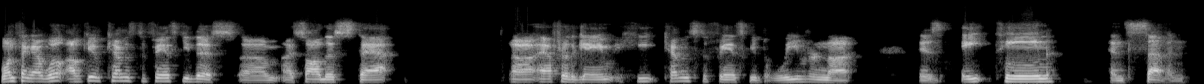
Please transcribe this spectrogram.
one thing I will, I'll give Kevin Stefanski this. Um, I saw this stat uh, after the game. He, Kevin Stefanski, believe it or not, is 18 and seven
